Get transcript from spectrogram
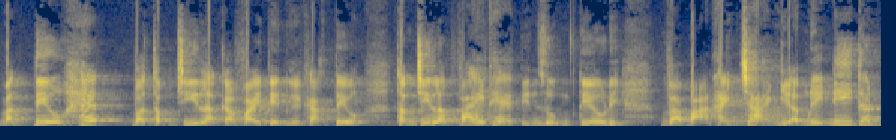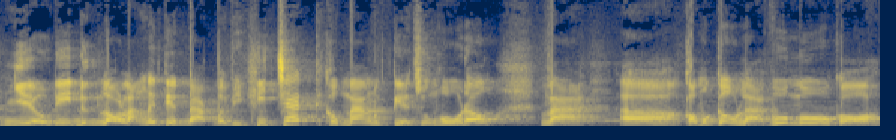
Bạn tiêu hết và thậm chí là cả vay tiền người khác tiêu. Thậm chí là vay thẻ tín dụng tiêu đi. Và bạn hãy trải nghiệm đi đi thật nhiều đi đừng lo lắng đến tiền bạc bởi vì khi chết thì không mang được tiền xuống hố đâu. Và uh, có một câu là vua ngô có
